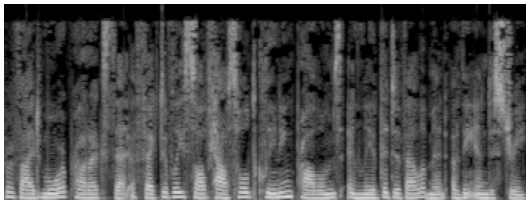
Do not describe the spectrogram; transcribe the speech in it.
provide more products that effectively solve household cleaning problems and lead the development of the industry.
